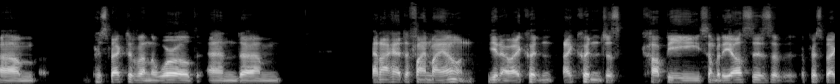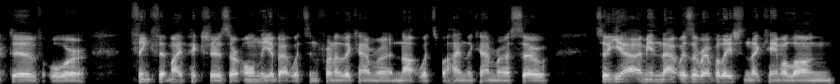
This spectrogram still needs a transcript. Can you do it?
um, perspective on the world, and um, and I had to find my own. You know, I couldn't I couldn't just copy somebody else's uh, perspective or think that my pictures are only about what's in front of the camera and not what's behind the camera. So so yeah, I mean that was a revelation that came along,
